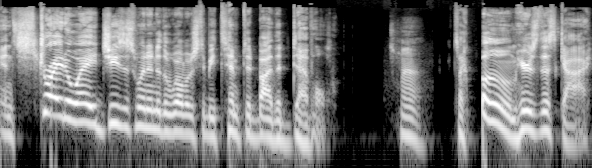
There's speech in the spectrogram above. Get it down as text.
And straight away Jesus went into the wilderness to be tempted by the devil. Huh. It's like, boom, here's this guy.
